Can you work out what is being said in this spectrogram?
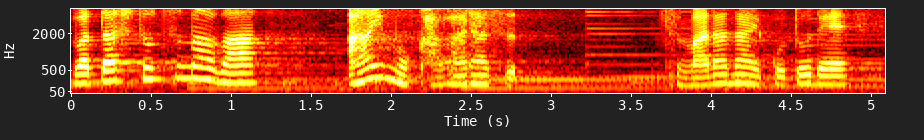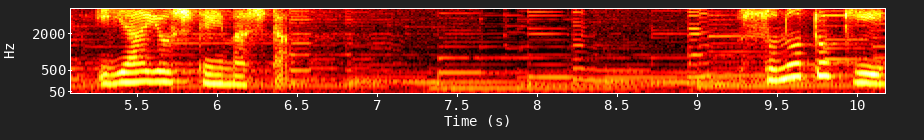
私と妻は愛も変わらずつまらないことで言い合いをしていました。その時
